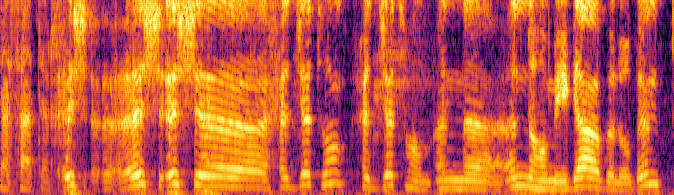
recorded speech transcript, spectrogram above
يا ساتر. إيش إيش إيش آه، حجتهم؟ حجتهم أن أنهم يقابلوا بنت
